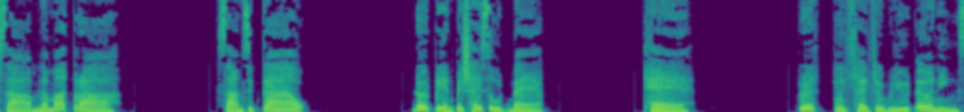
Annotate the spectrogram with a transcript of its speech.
33 และมาตรา 39 โดยเปลี่ยนไปใช้สูตรแบบ care retributed earnings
